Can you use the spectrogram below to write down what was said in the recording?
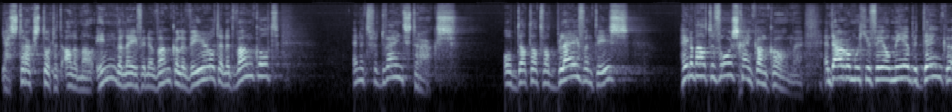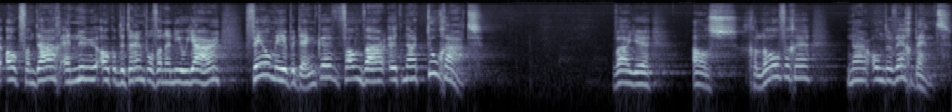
ja, straks stort het allemaal in. We leven in een wankele wereld en het wankelt en het verdwijnt straks. Opdat dat wat blijvend is, helemaal tevoorschijn kan komen. En daarom moet je veel meer bedenken, ook vandaag en nu, ook op de drempel van een nieuw jaar, veel meer bedenken van waar het naartoe gaat. Waar je als gelovige naar onderweg bent.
